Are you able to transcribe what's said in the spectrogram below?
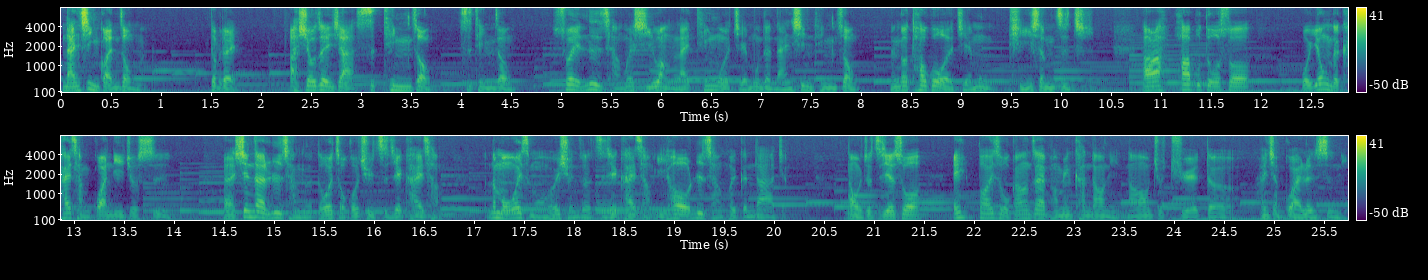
男性观众们，对不对？啊，修正一下，是听众，是听众。所以日常会希望来听我节目的男性听众，能够透过我的节目提升自己。好了，话不多说，我用的开场惯例就是，呃，现在日常呢都会走过去直接开场。那么为什么我会选择直接开场？以后日常会跟大家讲。那我就直接说，哎，不好意思，我刚刚在旁边看到你，然后就觉得很想过来认识你。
